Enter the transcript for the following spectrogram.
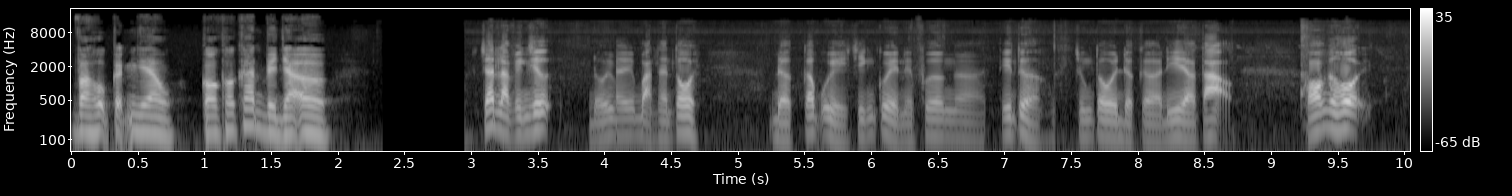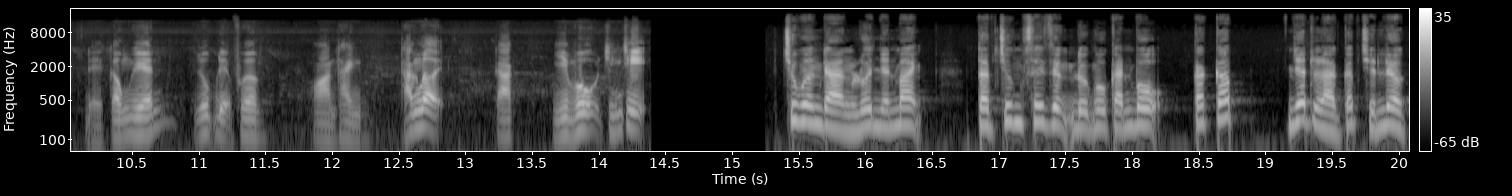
và hộ cận nghèo có khó khăn về nhà ở. Rất là vinh dự đối với bản thân tôi được cấp ủy chính quyền địa phương ờ, tin tưởng chúng tôi được ờ, đi đào tạo có cơ hội để cống hiến giúp địa phương hoàn thành thắng lợi các nhiệm vụ chính trị. Trung ương Đảng luôn nhấn mạnh tập trung xây dựng đội ngũ cán bộ các cấp, nhất là cấp chiến lược,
